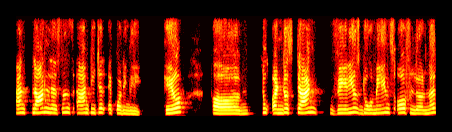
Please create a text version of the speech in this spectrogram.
and plan lessons and teacher accordingly. Here, um, to understand various domains of learner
